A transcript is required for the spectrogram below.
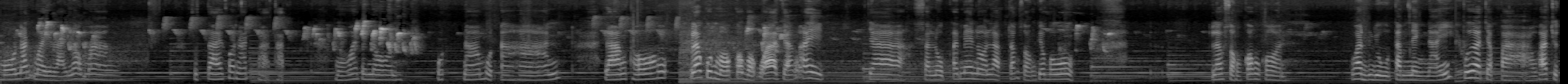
หมอนัดใหม่หลายรอบมาก สุดท้ายก็นัดผ่าตัด หมอให้ไปนอนอดน้ำอดอาหาร ล้างท้อง แล้วคุณหมอก็บอกว่าจะให้ยาสรุปให้แม่นอนหลับตั้งสองชั่วโมงแล้วส่องกล้องก่อน ว่าอยู่ตำแหน่งไหน เพื่อจะป่าว่าจุด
